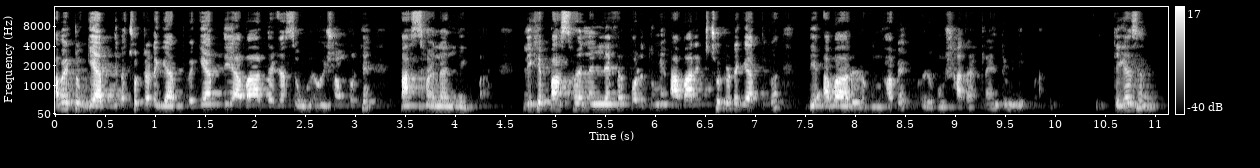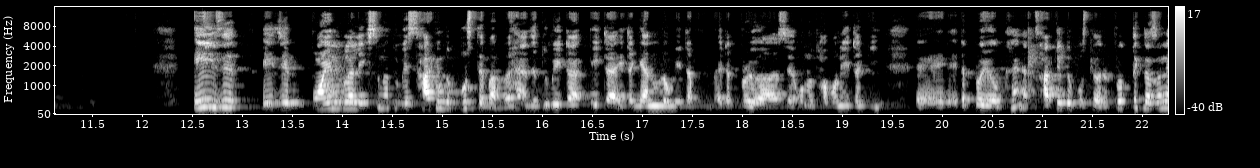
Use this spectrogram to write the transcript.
আবার একটু গ্যাপ দিবা, ছোট্ট একটা গ্যাপ দিবা। গ্যাপ দিয়ে আবার দেখা যাচ্ছে ওই- সম্পর্কে পাঁচ, ছয় লাইন লিখবা। লিখে পাঁচ, ছয় লাইন লেখার পরে তুমি আবার একটু ছোট একটা গ্যাপ দিবা, দিয়ে আবার এরকম ভাবে ওইরকম সাত, আট লাইন তুমি লিখবা। ঠিক আছে? এই যে যে পয়েন্টগুলা লিখছো না, তুমি স্যার কিন্তু বুঝতে পারবে হ্যাঁ? যে তুমি এটা এটা এটা জ্ঞানমূলক, এটা এটা আছে, অনুধাবন, এটা কি? এটা প্রয়োগ হ্যাঁ? স্যার কিন্তু বুঝতে পারবে। প্রত্যেকটা জন্য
